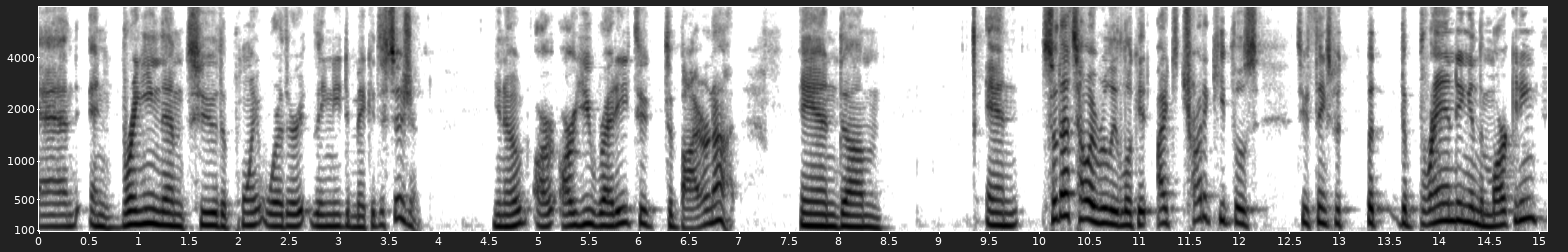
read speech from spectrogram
and and bringing them to the point where they they need to make a decision. You know, are are you ready to to buy or not? And um and so that's how I really look at. I try to keep those two things, but but the branding and the marketing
